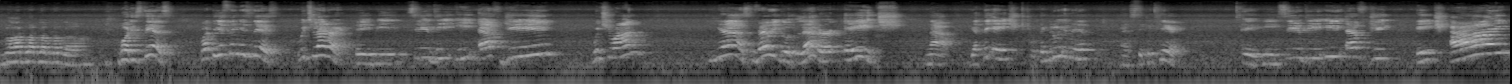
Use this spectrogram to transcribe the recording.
blah, blah, blah, blah, blah. What is this? What do you think is this? Which letter? A, B, C, D, E, F, G. Which one? Yes, very good. Letter H. Now, get the H, put the glue in it, and stick it here. A, B, C, D, E, F, G, H, I.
